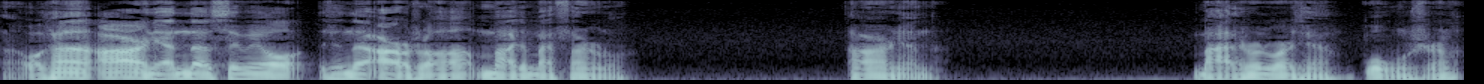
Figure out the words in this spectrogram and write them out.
啊，我看二二年的 CVO 现在二手车行卖就卖三十多。二二年的买的时候多少钱？过五十了。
